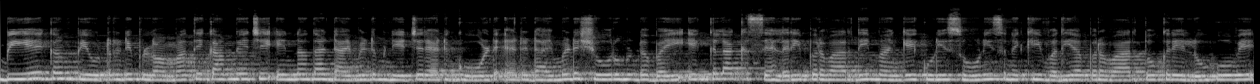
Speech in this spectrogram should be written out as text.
ਬੀਏ ਕੰਪਿਊਟਰ ਡਿਪਲੋਮਾ ਤੇ ਕੰਮ ਹੈ ਜੀ ਇਹਨਾਂ ਦਾ ਡਾਇਮੰਡ ਮੈਨੇਜਰ ਐਟ 골ਡ and diamond showroom Dubai 1 lakh salary ਪਰਿਵਾਰ ਦੀ ਮੰਗੇ ਕੁੜੀ ਸੋਹਣੀ, ਸੁਨੱਖੀ, ਵਧੀਆ ਪਰਿਵਾਰ ਤੋਂ ਘਰੇਲੂ ਹੋਵੇ।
